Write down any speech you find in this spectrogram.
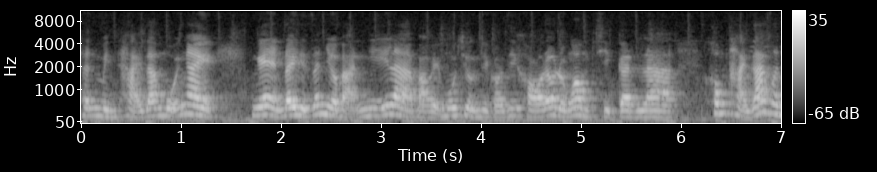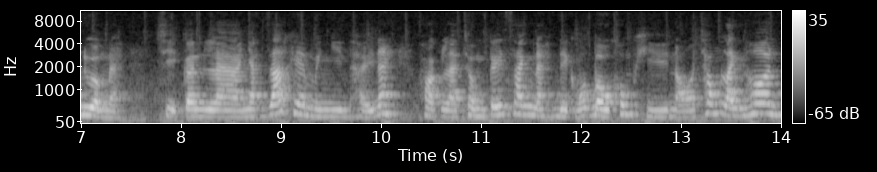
thân mình thải ra mỗi ngày. Nghe đến đây thì rất nhiều bạn nghĩ là bảo vệ môi trường thì có gì khó đâu, đúng không? Chỉ cần là không thải rác ra đường này chỉ cần là nhặt rác khi mà mình nhìn thấy này, hoặc là trồng cây xanh này để có một bầu không khí nó trong lành hơn.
